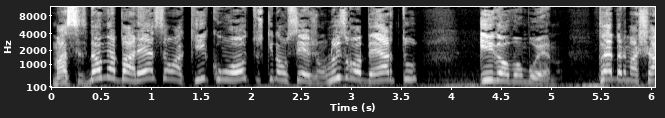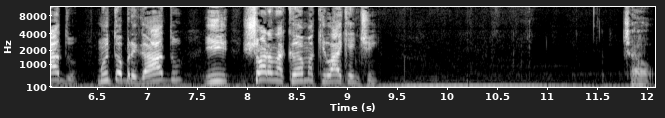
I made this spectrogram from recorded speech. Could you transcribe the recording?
Mas não me apareçam aqui com outros que não sejam Luiz Roberto e Galvão Bueno. Kleber Machado, muito obrigado e chora na cama que lá é quentinho. Tchau.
